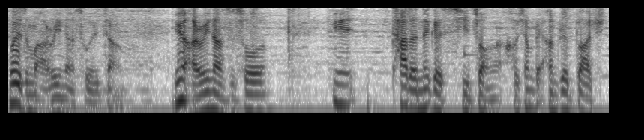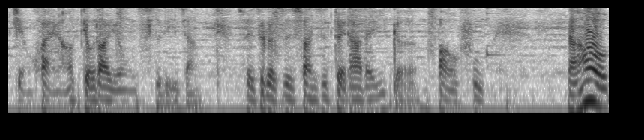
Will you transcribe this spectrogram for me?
为什么 Arenas 会这样？因为 Arenas 说，因为他的那个西装啊，好像被 Andre Blush 剪坏，然后丢到游泳池里这样，所以这个是算是对他的一个报复。然后，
